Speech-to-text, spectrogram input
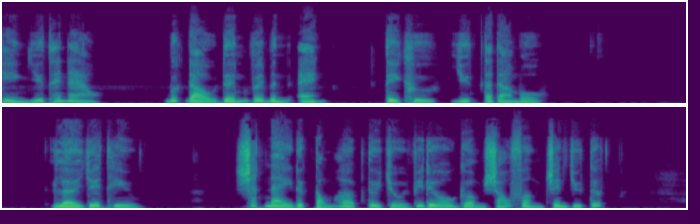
Thiền như thế nào? Bước đầu đến với bình an. Tỳ khư Yutadamo Lời giới thiệu Sách này được tổng hợp từ chuỗi video gồm 6 phần trên YouTube.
